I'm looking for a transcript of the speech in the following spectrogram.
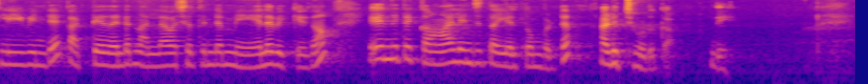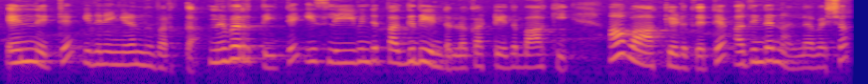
സ്ലീവിന്റെ കട്ട് ചെയ്തതിന്റെ നല്ല വശത്തിന്റെ മേലെ വെക്കുക. എന്നിട്ട് കാലിഞ്ച് തയ്യൽ തുമ്പിട്ട് അടിച്ചു കൊടുക്കുക. ദേ. എന്നിട്ട് ഇതിനിങ്ങനെ നിവർത്താം. നിവർത്തിയിട്ട് ഈ സ്ലീവിന്റെ പകുതി ഉണ്ടല്ലോ കട്ട് ചെയ്ത ബാക്കി. ആ ബാക്കി എടുത്തിട്ട് അതിന്റെ നല്ല വശം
